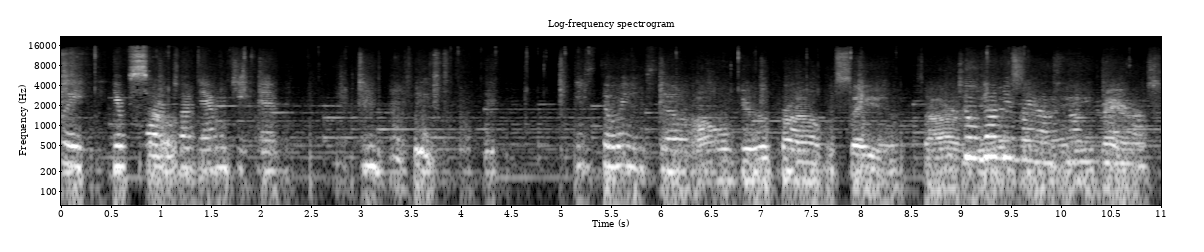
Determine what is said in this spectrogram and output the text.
wait. Your So- forms are damaging him. He's doing so. Oh, you're proud to say it. Sorry. No, not in my house, not in my house.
